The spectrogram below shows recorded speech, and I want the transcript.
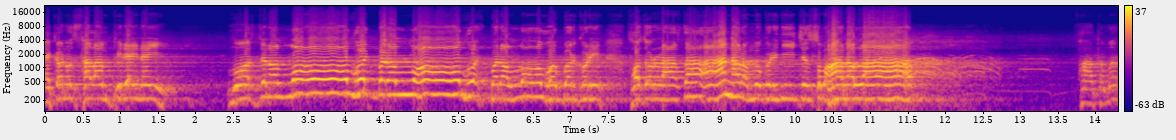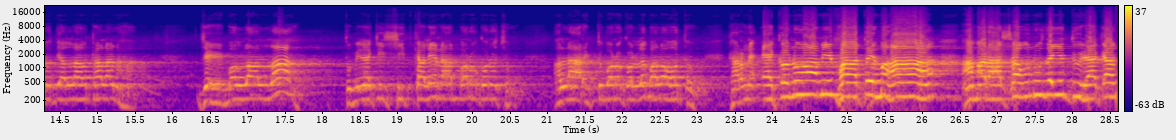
এখনও সালাম ফিরাই নাই। আল্লাহ করে ফজর আরম্ভ করে দিয়েছে সোহান আল্লাহ যে বলল, আল্লাহ, তুমি নাকি শীতকালে রাত বড় করেছ? আল্লাহ আর একটু বড় করলে ভালো হতো। কারণ এখনও আমি ফাতে মা আমার আশা অনুযায়ী দুই রাকাত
